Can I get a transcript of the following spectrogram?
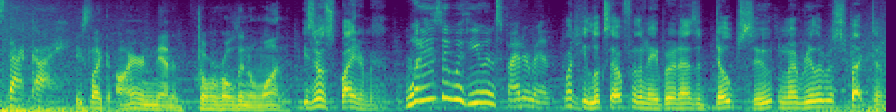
Who is that guy? He's like Iron Man and Thor rolled into one. He's no Spider-Man. What is it with you and Spider-Man? What, he looks out for the neighborhood, has a dope suit, and I really respect him.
